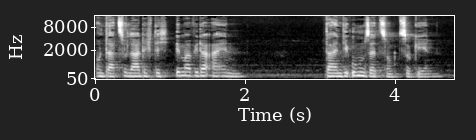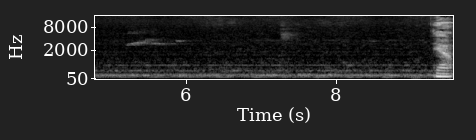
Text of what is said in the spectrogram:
Und dazu lade ich dich immer wieder ein, da in die Umsetzung zu gehen. Ja.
